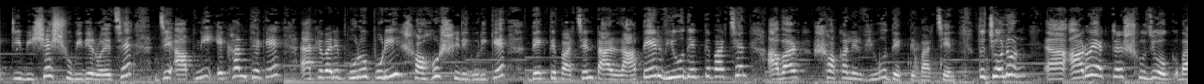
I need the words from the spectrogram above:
একটি বিশেষ সুবিধে রয়েছে যে আপনি এখান থেকে একেবারে পুরোপুরি শহর শিলিগুড়িকে দেখতে পাচ্ছেন তার রাতের ভিউ দেখতে পাচ্ছেন আবার সকালের ভিউ দেখতে পাচ্ছেন তো চলুন আরও একটা সুযোগ বা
